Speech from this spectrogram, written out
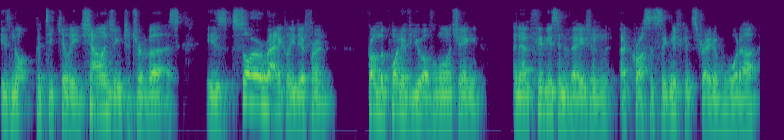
is not particularly challenging to traverse is so radically different from the point of view of launching an amphibious invasion across a significant strait of water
